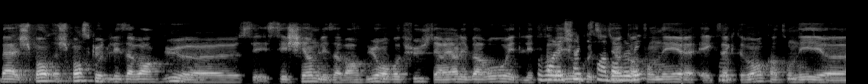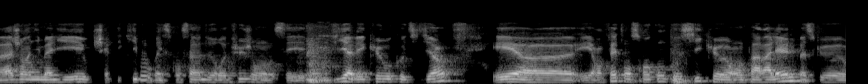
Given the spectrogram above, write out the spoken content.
Bah, je pense, je pense que de les avoir vus, euh, ces, ces, chiens, de les avoir vus en refuge derrière les barreaux et de les travailler au quotidien quand on est euh, exactement, quand on est euh, agent animalier ou chef d'équipe ou responsable de refuge, on, on vit avec eux au quotidien. Et, euh, et, en fait, on se rend compte aussi qu'en parallèle, parce que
